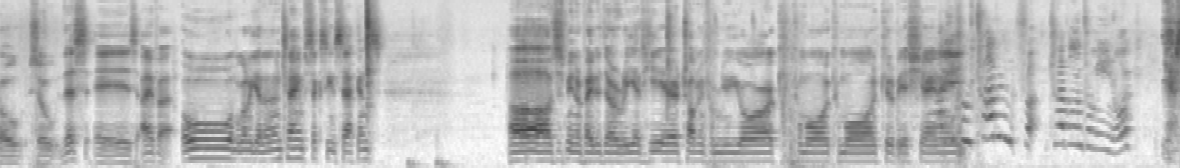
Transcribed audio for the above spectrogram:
go. So this is I have a oh I'm gonna get it in time. Sixteen seconds. Oh, I've just been invited to a raid here, traveling from New York. Come on, come on. Could it be a shiny? Who's traveling from traveling from New York? Yes.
